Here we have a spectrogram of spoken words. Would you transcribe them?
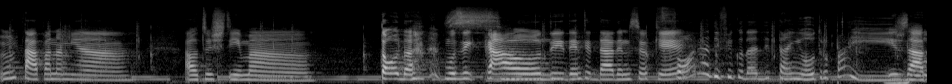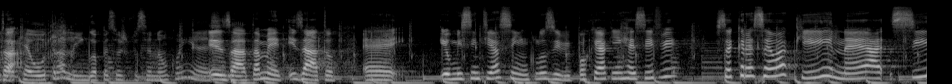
um tapa na minha autoestima toda musical, Sim. de identidade, não sei o quê. Fora a dificuldade de estar em outro país. Exato. que é outra língua, pessoas que você não conhece. Exatamente, né? exato. É, eu me senti assim, inclusive, porque aqui em Recife, você cresceu aqui, né? Se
